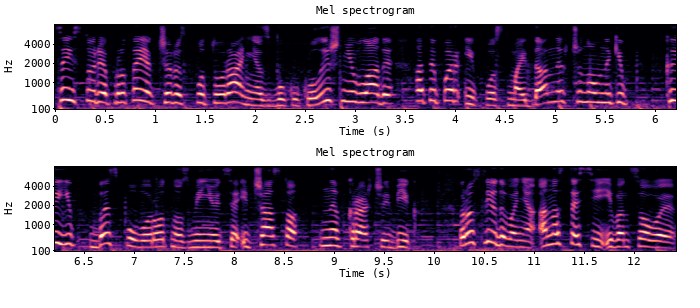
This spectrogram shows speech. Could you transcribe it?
це історія про те, як через потурання з боку колишньої влади, а тепер і постмайданних чиновників. Київ безповоротно змінюється і часто не в кращий бік. Розслідування Анастасії Іванцової.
